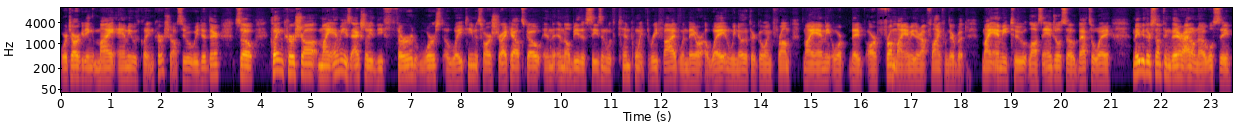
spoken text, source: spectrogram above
We're targeting Miami with Clayton Kershaw. See what we did there? So Clayton Kershaw, Miami is actually the third worst away team as far as strikeouts go in the MLB this season with 10.35 when they are away. And we know that they're going from Miami or they are from Miami. They're not flying from there, but Miami to Los Angeles. So that's away. Maybe there's something there. I don't know. We'll see.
